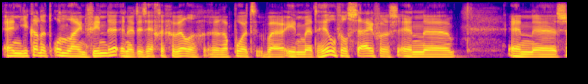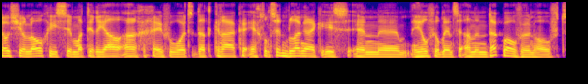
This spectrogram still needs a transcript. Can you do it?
En je kan het online vinden. En het is echt een geweldig eh, rapport waarin met heel veel cijfers en, uh, en uh, sociologisch materiaal aangegeven wordt dat kraken echt ontzettend belangrijk is en heel veel mensen aan een dak boven hun hoofd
